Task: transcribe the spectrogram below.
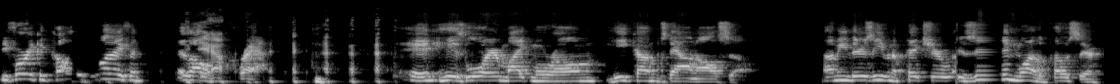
before he could call his wife. And it's all yeah. crap. and his lawyer, Mike Maroun, he comes down also. I mean, there's even a picture, is in one of the posts there.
